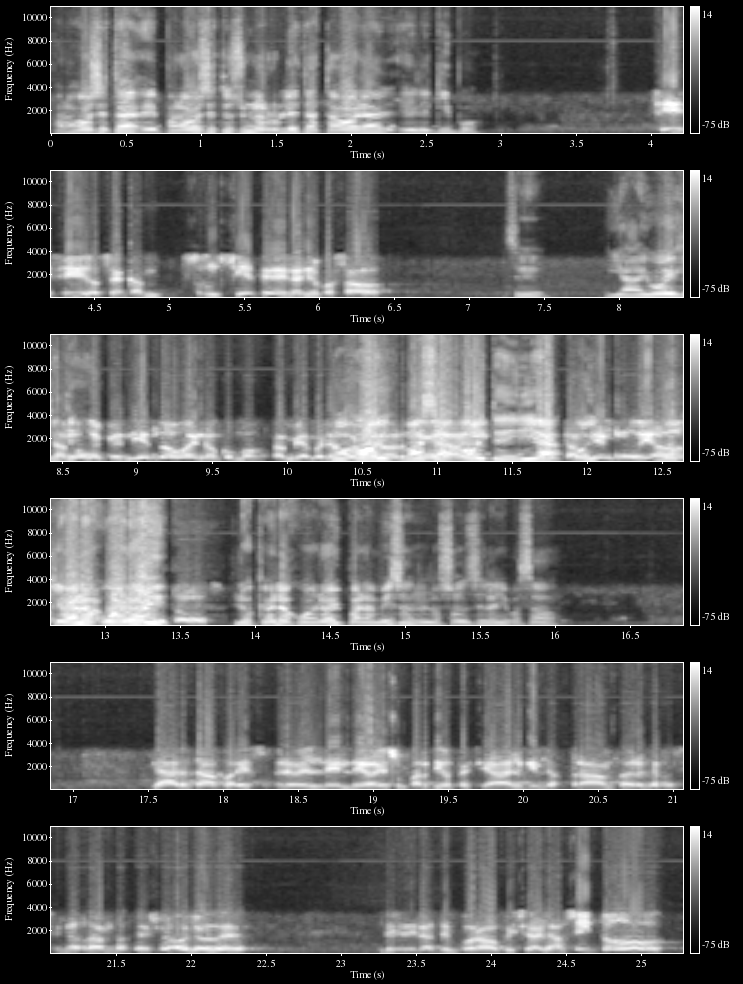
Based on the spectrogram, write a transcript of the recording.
Para vos, está, eh, para vos esto es una ruleta hasta ahora el, el equipo. Sí, sí, o sea, son siete del año pasado. Sí. Y, ah, y vos dijiste... Estamos dependiendo, bueno, como cambiamos la No, hoy, Massa, vertebral, hoy te diría, hoy, rodeados, los que van a jugar hoy, todos. los que van a jugar hoy para mí son los 11 del año pasado. Claro, estaba por eso, pero el, del de hoy es un partido especial, que los transfer, que recién arranca, yo hablo de, de, de la temporada oficial. Así todo,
